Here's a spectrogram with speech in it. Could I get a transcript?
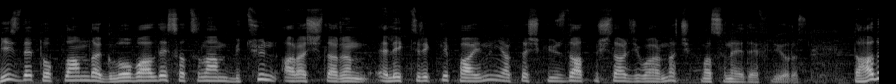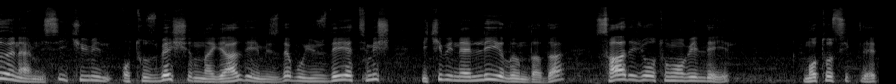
biz de toplamda globalde satılan bütün araçların elektrikli payının yaklaşık %60'lar civarına çıkmasını hedefliyoruz. Daha da önemlisi 2035 yılına geldiğimizde bu %70, 2050 yılında da sadece otomobil değil, motosiklet,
